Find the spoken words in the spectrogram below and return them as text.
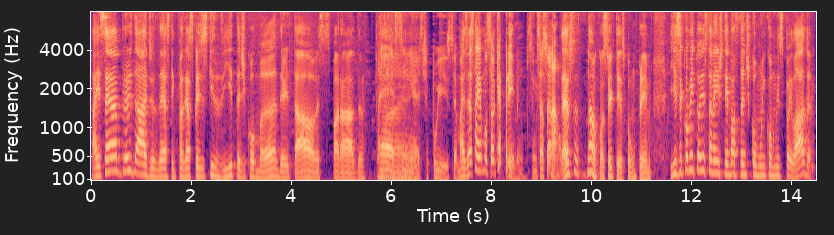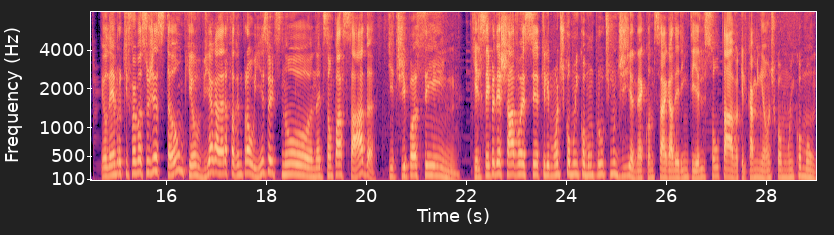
Aí isso é a prioridade, né? Você tem que fazer as coisas esquisitas de Commander e tal, essas paradas. É, Mas... sim, é tipo isso. Mas essa emoção aqui é premium, sensacional. Essa, não, com certeza, como um prêmio. E você comentou isso também, de ter bastante comum em comum spoilada. Eu lembro que foi uma sugestão que eu vi a galera fazendo pra Wizards no, na edição passada, que tipo assim que eles sempre deixavam esse, aquele monte de comum em comum pro último dia, né? Quando sai a galerinha inteira, eles soltavam aquele caminhão de comum em comum.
